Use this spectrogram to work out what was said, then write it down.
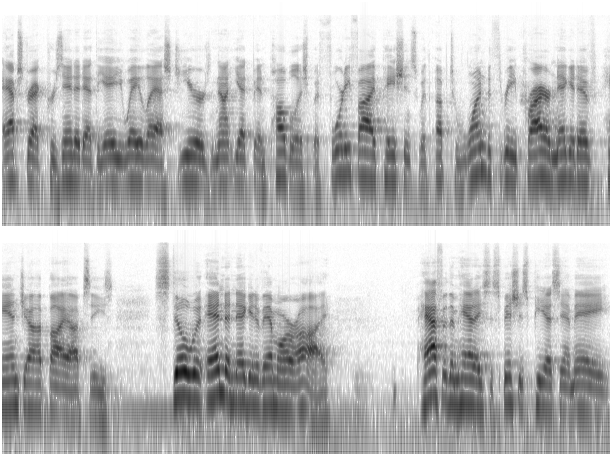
abstract presented at the AUA last year, not yet been published, but 45 patients with up to one to three prior negative hand job biopsies, still with, and a negative MRI. Half of them had a suspicious PSMA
